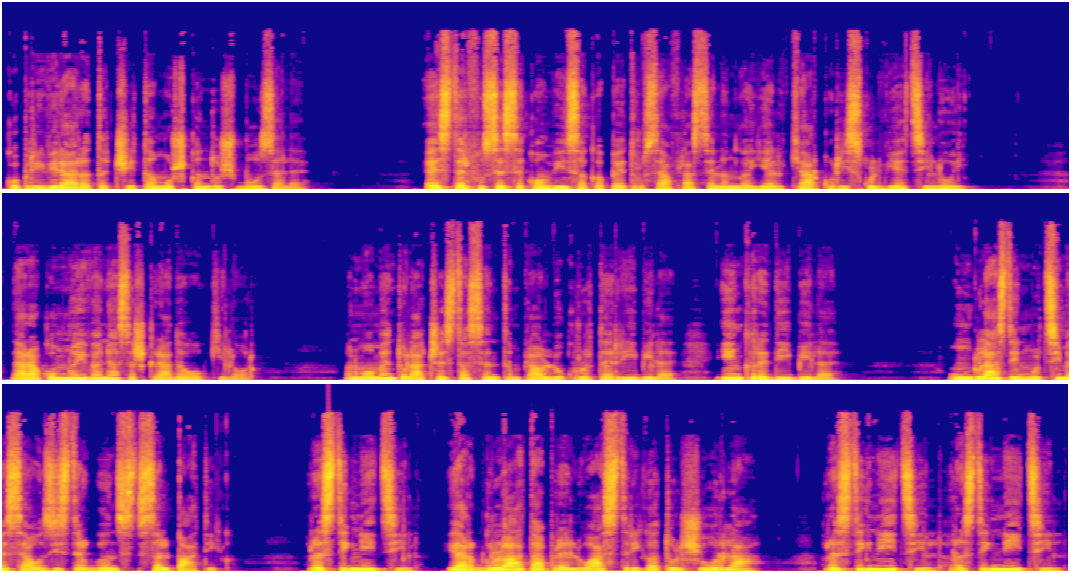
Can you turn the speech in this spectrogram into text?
cu privirea rătăcită mușcându-și buzele. Esther fusese convinsă că Petru se aflase lângă el chiar cu riscul vieții lui. Dar acum nu-i venea să-și creadă ochilor. În momentul acesta se întâmplau lucruri teribile, incredibile. Un glas din mulțime se auzi strigând sălbatic. Răstigniți-l! Iar gloata prelua strigătul și urla. Răstigniți-l! Răstigniți-l!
